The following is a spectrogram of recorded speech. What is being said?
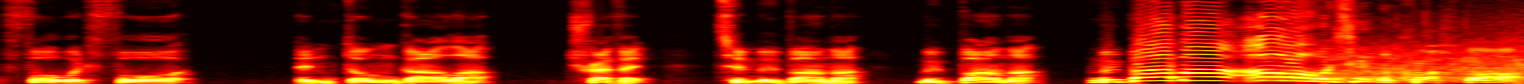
Forward for Ndongala. Trevitt to Mubama. Mubama. Mubama! Oh, he's hit the crossbar.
